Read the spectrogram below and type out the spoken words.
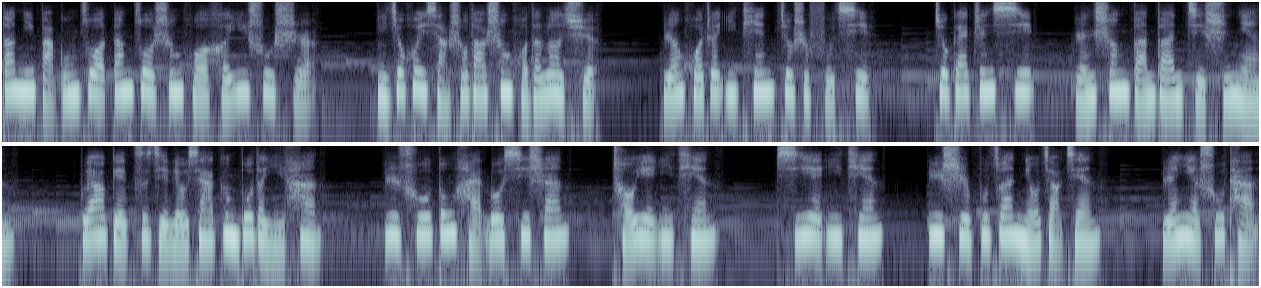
当你把工作当做生活和艺术时，你就会享受到生活的乐趣。人活着一天就是福气，就该珍惜。人生短短几十年，不要给自己留下更多的遗憾。日出东海落西山，愁也一天，喜也一天。遇事不钻牛角尖。人也舒坦，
